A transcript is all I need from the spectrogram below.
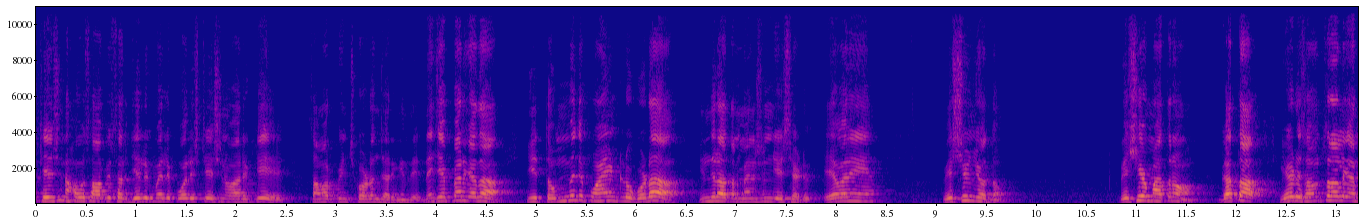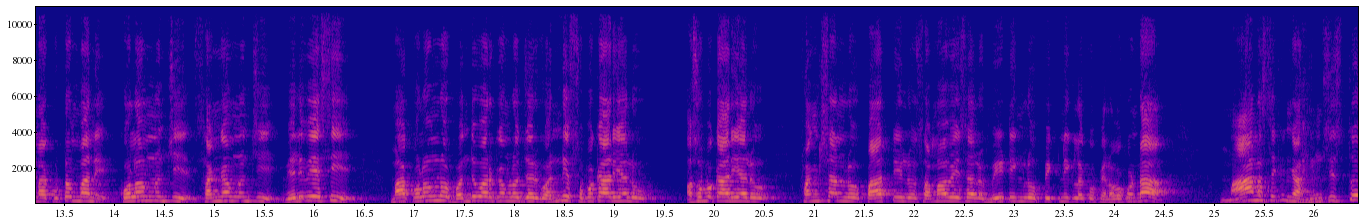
station house officer Jeelugumilli police station వారికి సమర్పించుకోవడం జరిగింది. నేను చెప్పాను కదా ఈ తొమ్మిది పాయింట్లు కూడా ఇందులో అతను మెన్షన్ చేశాడు. ఏమని? విషయం చూద్దాం. విషయం మాత్రం గత ఏడు సంవత్సరాలుగా నా కుటుంబాన్ని కులం నుంచి సంఘం నుంచి వెలివేసి మా కులంలో బంధువర్గంలో జరుగు అన్ని శుభకార్యాలు అశుభకార్యాలు ఫంక్షన్లు పార్టీలు సమావేశాలు మీటింగ్లు పిక్నిక్లకు పిలవకుండా మానసికంగా హింసిస్తూ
